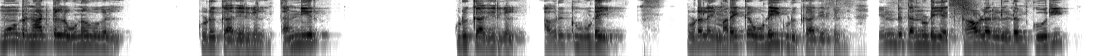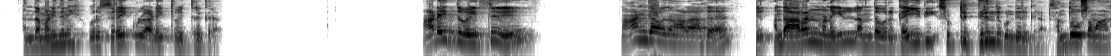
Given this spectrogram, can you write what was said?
மூன்று நாட்கள் உணவுகள் கொடுக்காதீர்கள் தண்ணீர் கொடுக்காதீர்கள் அவருக்கு உடை உடலை மறைக்க உடை கொடுக்காதீர்கள் என்று தன்னுடைய காவலர்களிடம் கூறி அந்த மனிதனை ஒரு சிறைக்குள் அடைத்து வைத்திருக்கிறார். அடைத்து வைத்து நான்காவது நாளாக அந்த அரண்மனையில் அந்த ஒரு கைதி சுற்றி திரிந்து கொண்டிருக்கிறார். சந்தோஷமாக.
